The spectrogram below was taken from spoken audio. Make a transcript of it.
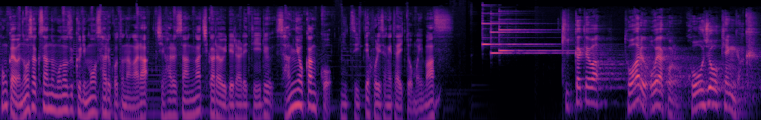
今回は農作さんのものづくりもさることながら千春さんが力を入れられている産業観光について掘り下げたいと思います。きっかけはとある親子の工場見学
